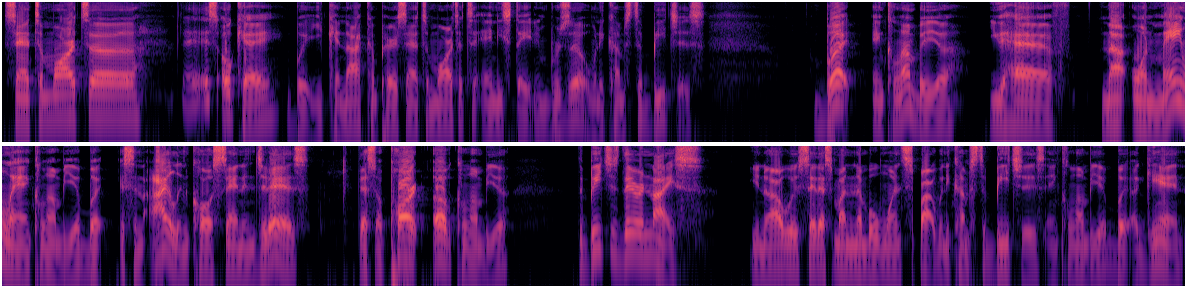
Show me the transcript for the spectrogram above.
Santa Marta, eh, it's okay, but you cannot compare Santa Marta to any state in Brazil when it comes to beaches. But in Colombia, you have not on mainland Colombia, but it's an island called San Andres that's a part of Colombia. The beaches there are nice. You know, I would say that's my number one spot when it comes to beaches in Colombia. But again,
